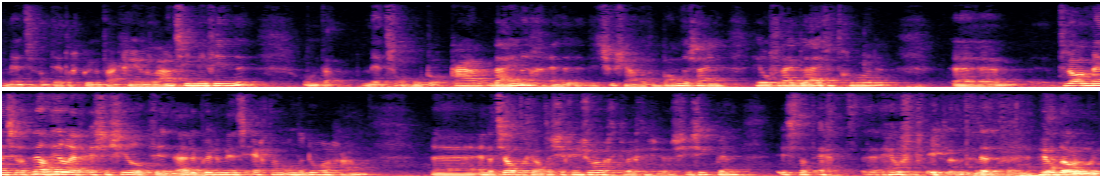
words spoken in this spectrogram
mensen van 30 kunnen vaak geen relatie meer vinden. Omdat mensen ontmoeten elkaar weinig en de, sociale verbanden zijn heel vrijblijvend geworden. Eh, terwijl mensen dat wel heel erg essentieel vinden. Hè. Daar kunnen mensen echt aan onderdoor gaan. Eh, en datzelfde geldt als je geen zorg krijgt, als je ziek bent, is dat echt eh, heel vervelend. Heel dodelijk.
